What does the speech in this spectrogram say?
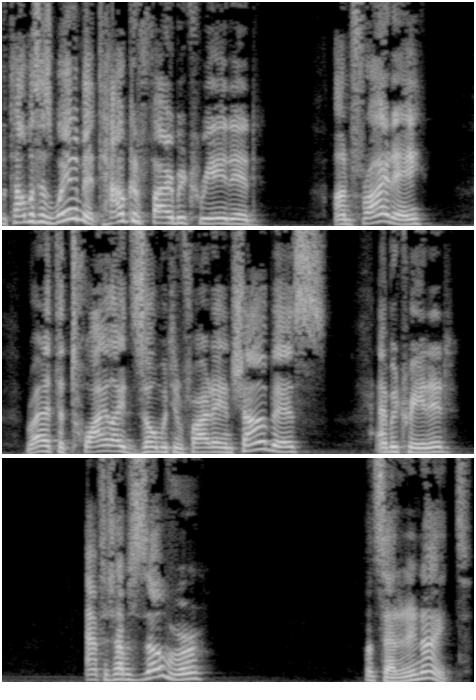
the Talmud says, wait a minute, how could fire be created on Friday, right at the twilight zone between Friday and Shabbos, and be created after Shabbos is over on Saturday night?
